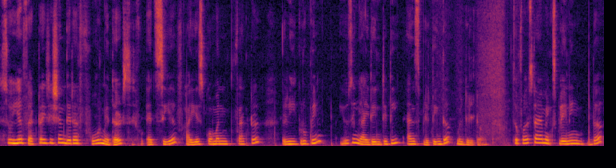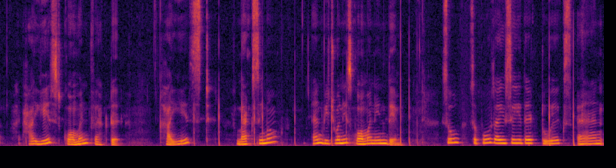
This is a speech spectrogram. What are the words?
So here factorization, there are four methods. HCF, highest common factor, regrouping, using identity and splitting the middle term. So first I am explaining the highest common factor. Highest, maximum and which one is common in them. So suppose I say that 2x and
